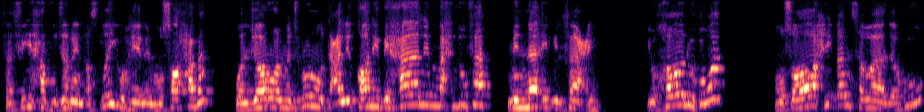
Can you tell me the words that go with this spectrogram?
ففي حرف جر أصلي وهي للمصاحبة والجار والمجرور متعلقان بحال محذوفة من نائب الفاعل. يخال هو مصاحبا سواده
